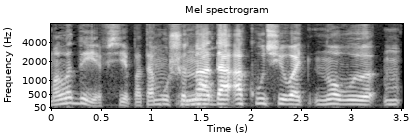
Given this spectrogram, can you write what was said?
Молодые все, потому что Ну, надо окучивать новую м,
